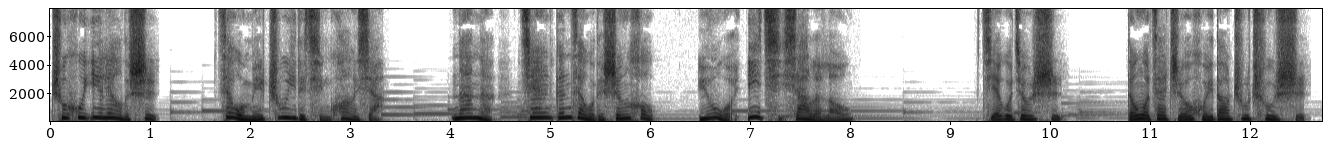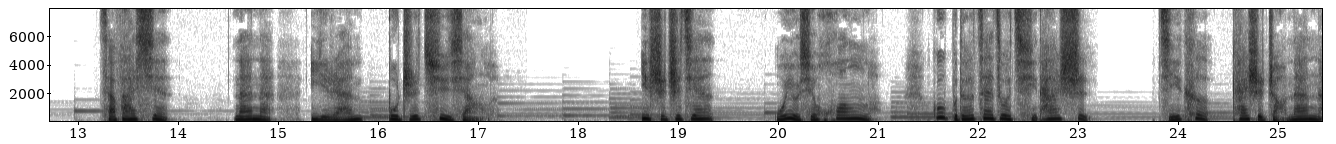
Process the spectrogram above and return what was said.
出乎意料的是，在我没注意的情况下，娜娜竟然跟在我的身后，与我一起下了楼。结果就是，等我再折回到住处时，才发现，娜娜已然不知去向了。一时之间，我有些慌了。顾不得再做其他事，即刻开始找囡囡。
